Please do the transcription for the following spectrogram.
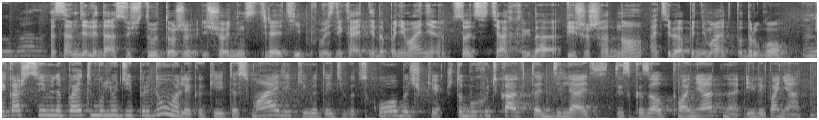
Бывало. На самом деле, да, существует тоже еще один стереотип. Возникает недопонимание в соцсетях, когда пишешь одно, а тебя понимают по-другому. Мне кажется, именно поэтому люди и придумали какие-то смайлики, вот эти вот скобочки, чтобы хоть как-то отделять, ты сказал понятно или понятно.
